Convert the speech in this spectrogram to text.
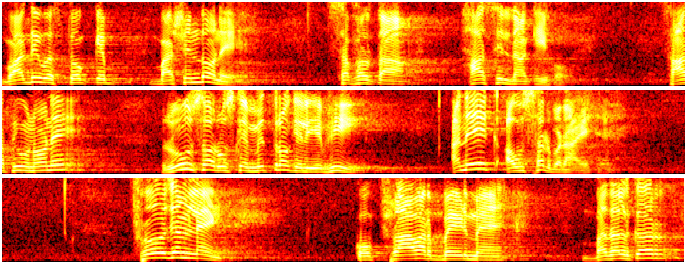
व्लादिवोस्तोक के बाशिंदों ने सफलता हासिल ना की हो। साथ ही उन्होंने रूस और उसके मित्रों के लिए भी अनेक अवसर बनाए हैं। फ्रोजन लैंड को फ्लावर बेड में बदलकर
